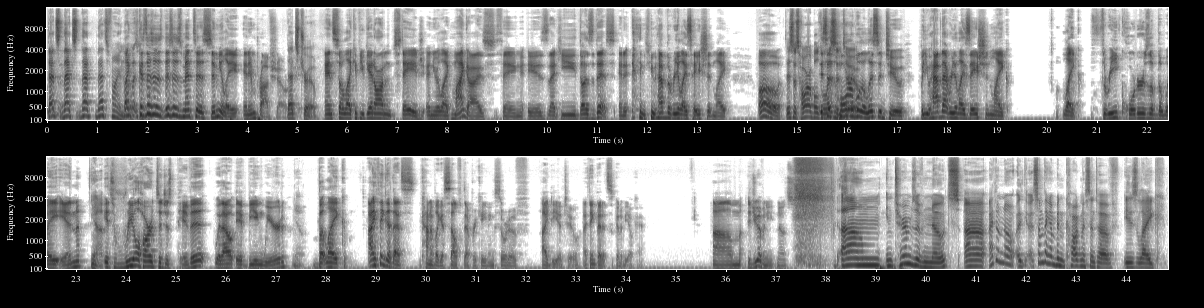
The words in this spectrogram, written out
That's that's that that's fine. like because this is this is meant to simulate an improv show right? that's true. and so like if you get on stage and you're like my guy's thing is that he does this and it, and you have the realization like oh This is horrible to this is listen horrible to. to listen to but you have that realization like like three quarters of the way in yeah. it's real hard to just pivot without it being weird yeah. but like i think that that's kind of like a self-deprecating sort of idea too i think that it's gonna be okay um did you have any notes Um, in terms of notes, uh, I don't know. Uh, Something I've been cognizant of is like,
